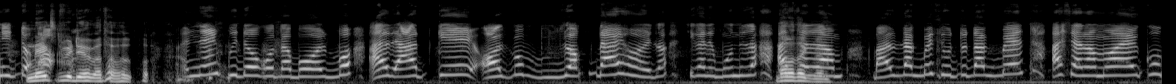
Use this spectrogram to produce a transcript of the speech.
নি তো। নেক্সট ভিডিও কথা বলব। নেক্সট ভিডিও কথা বলব আর আজকে অল্প ব্লগটাই হলো ঠিক আছে বন্ধুরা? ভালো থাকবেন। ভালো থাকবে সুস্থ থাকবেন আসসালামু আলাইকুম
